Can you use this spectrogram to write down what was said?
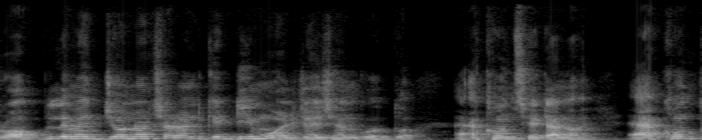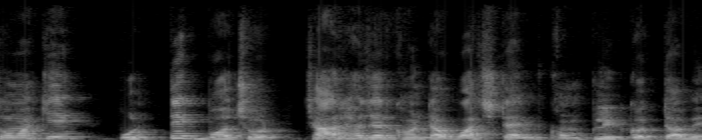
প্রবলেমের জন্য চ্যানেলকে ডিমনিটাইজেশন করতো। এখন সেটা নয়। এখন তোমাকে প্রত্যেক বছর চার হাজার ঘণ্টা ওয়াচ টাইম কমপ্লিট করতে হবে।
